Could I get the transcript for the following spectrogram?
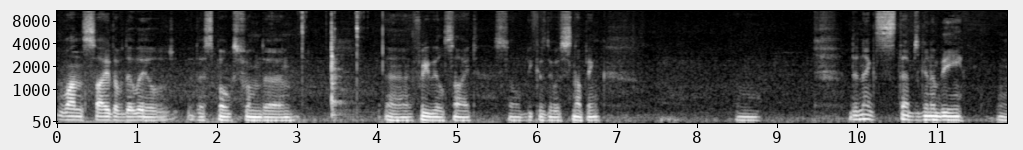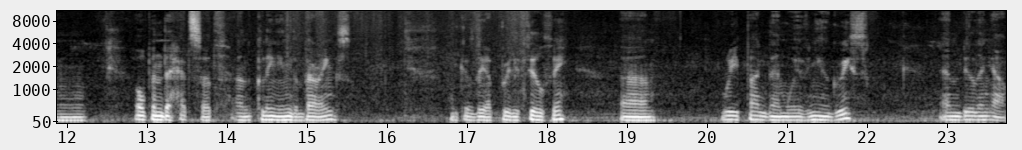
one side of the wheel the spokes from the uh, freewheel side so because they were snapping. Um, the next step is gonna be um, open the headset and cleaning the bearings because they are pretty filthy. Um, repack them with new grease and building up.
